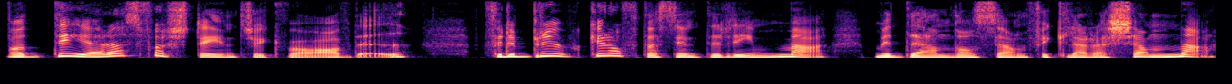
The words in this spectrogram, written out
vad deras första intryck var av dig. För det brukar oftast inte rimma med den de sen fick lära känna.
